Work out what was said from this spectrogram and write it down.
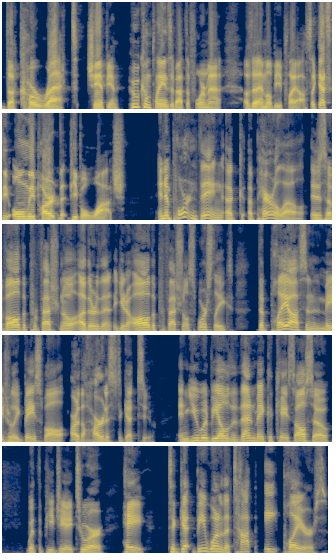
the correct champion. Who complains about the format of the MLB playoffs? Like that's the only part that people watch. an important thing a, a parallel is of all the professional other than you know all the professional sports leagues the playoffs in major league baseball are the hardest to get to and you would be able to then make a case also with the pga tour hey to get be one of the top eight players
